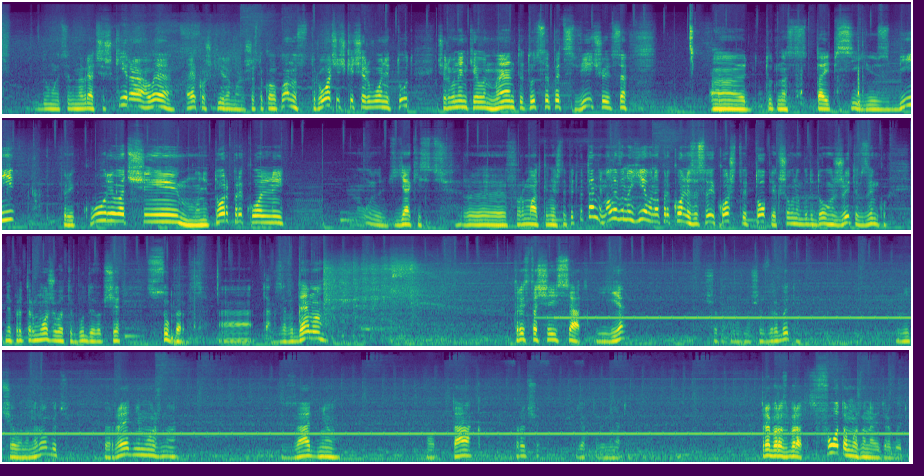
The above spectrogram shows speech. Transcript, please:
Думаю, це навряд чи шкіра, але еко-шкіра, може щось такого плану. Строчечки червоні, тут червоненькі елементи, тут все підсвічується. Е, Тут у нас Type-C USB, прикурювачі, монітор прикольний. Ну, якість, е, формат, звісно, під питанням, але воно є, воно прикольне за свої кошти, топ. Якщо воно буде довго жити, взимку не приторможувати, буде взагалі супер. Так, заведемо. 360 є. Що тут можна щось зробити? Нічого воно не робить. Передню можна. Задню. Отак. Коротше, як тобі міняти? Треба розбиратись. Фото можна навіть робити.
